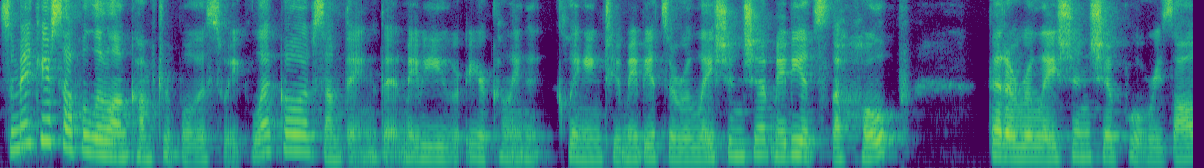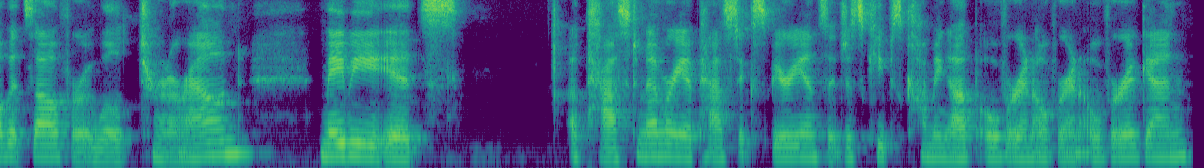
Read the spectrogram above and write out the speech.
So make yourself a little uncomfortable this week. Let go of something that maybe you're cling clinging to. Maybe it's a relationship. Maybe it's the hope that a relationship will resolve itself or it will turn around. Maybe it's a past memory, a past experience that just keeps coming up over and over and over again.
